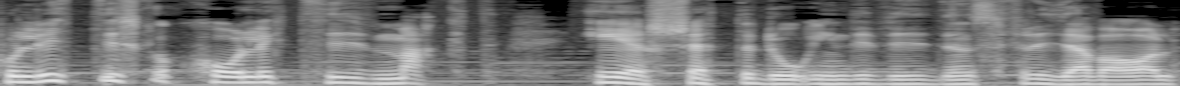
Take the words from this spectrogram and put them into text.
Politisk och kollektiv makt ersätter då individens fria val,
